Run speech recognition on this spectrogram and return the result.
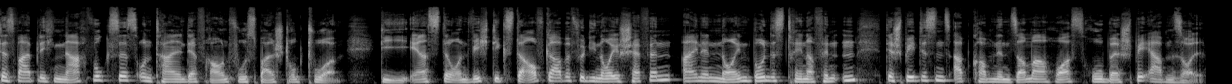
des weiblichen Nachwuchses und Teilen der Frauenfußballstruktur. Die erste und wichtigste Aufgabe für die neue Chefin, einen neuen Bundestrainer finden, der spätestens ab kommenden Sommer Horst Rubesch beerben soll.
